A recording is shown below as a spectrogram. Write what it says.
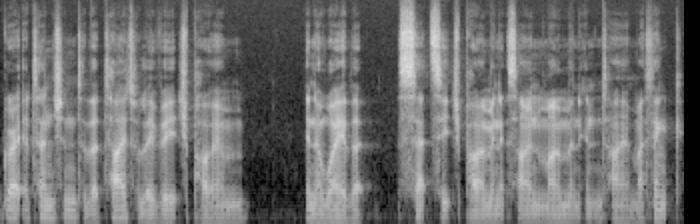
great attention to the title of each poem in a way that sets each poem in its own moment in time. I think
